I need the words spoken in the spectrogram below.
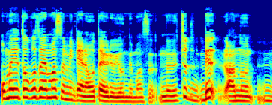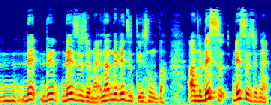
おめでとうございますみたいなお便りを読んでます。なのでちょっとレ、あの、レ、レ、レズじゃない？なんでレズって言うそんだ？あの、レス、レスじゃない？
